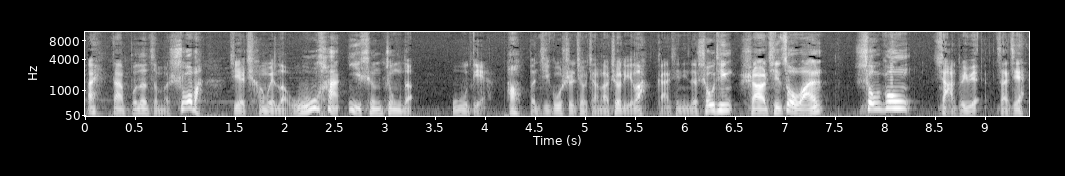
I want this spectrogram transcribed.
哎，但不论怎么说吧，这也成为了吴汉一生中的污点。好，本期故事就讲到这里了，感谢您的收听。十二期做完收工，下个月再见。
